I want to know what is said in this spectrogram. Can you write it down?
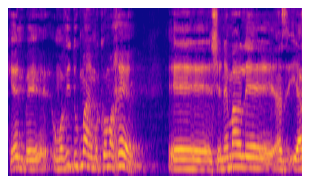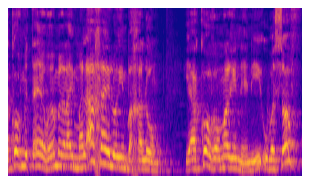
כן הוא מביא דוגמה ממקום אחר אה, שנאמר ל... אז יעקב מתאר ויאמר אליי מלאך האלוהים בחלום. יעקב ואומר הנני. ובסוף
